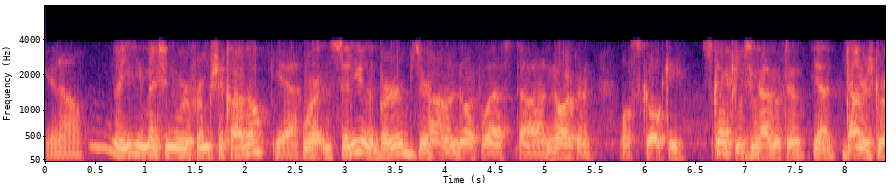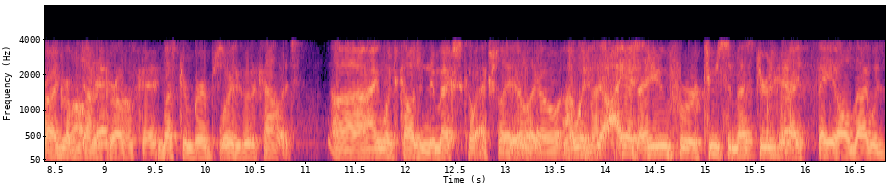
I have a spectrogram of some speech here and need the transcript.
You know? You mentioned you were from Chicago. Yeah. Where in the city or the burbs or Uh, northwest, uh, northern, well, Skokie. Skokie. From Chicago too. yeah, Downers Grove. I grew up in Downers Grove, okay. Western burbs. Where did you go to college? Uh, I went to college in New Mexico. Actually, I Really? go. I went to ISU for two semesters, but I failed. I was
